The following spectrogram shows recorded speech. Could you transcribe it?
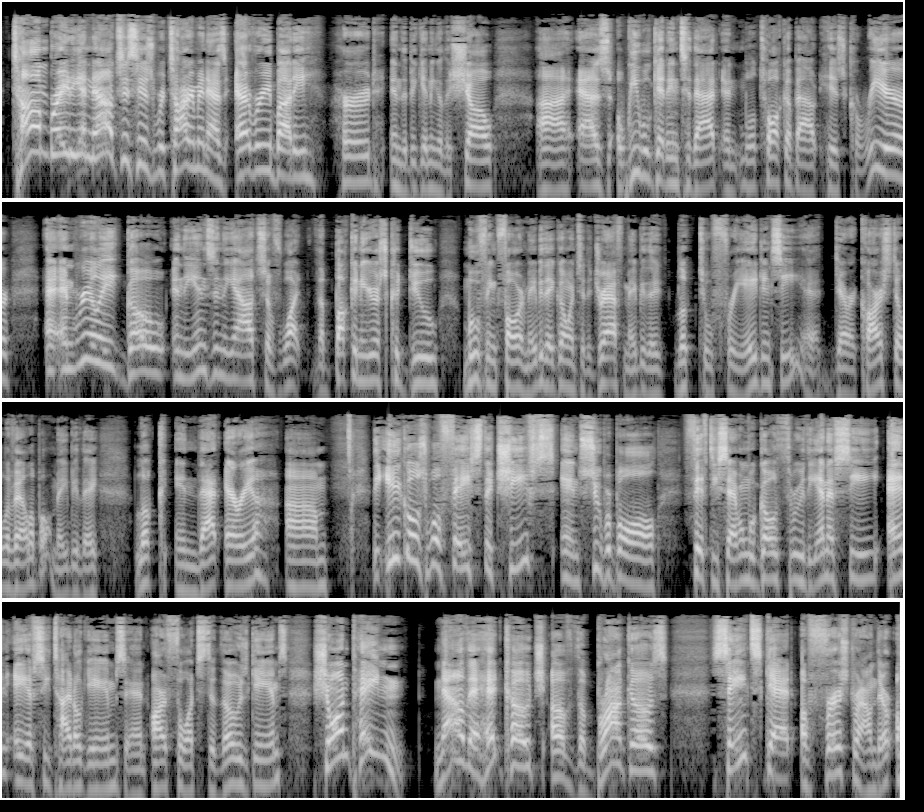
Tom Brady announces his retirement, as everybody heard in the beginning of the show. Uh, as we will get into that and we'll talk about his career and, and really go in the ins and the outs of what the Buccaneers could do moving forward. Maybe they go into the draft. Maybe they look to free agency. Uh, Derek Carr still available. Maybe they look in that area. Um, the Eagles will face the Chiefs in Super Bowl 57. We'll go through the NFC and AFC title games and our thoughts to those games. Sean Payton, now the head coach of the Broncos. Saints get a first round. They're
